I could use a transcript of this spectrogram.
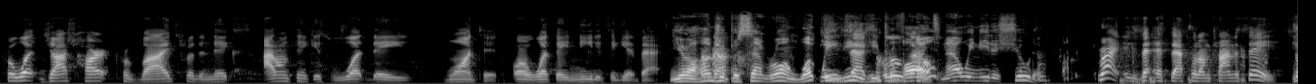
for what Josh Hart provides for the Knicks, I don't think it's what they wanted or what they needed to get back. You're hundred percent wrong. What we He's need, that he glue provides. that- Now we need a shooter. Right. Exactly. That's what I'm trying to say. He-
